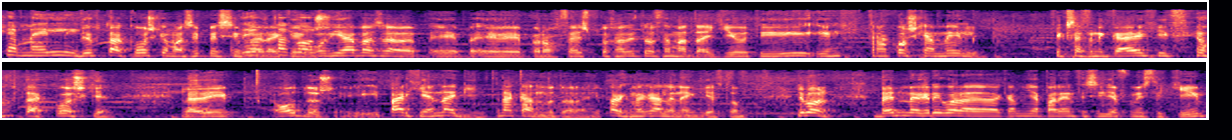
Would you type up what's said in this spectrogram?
2.600 μέλη. 2.800 μας είπε σήμερα 2.800. και εγώ διάβαζα ε, ε, προχθές που το είχα δει το θεματάκι ότι έχει 300 μέλη. Και ξαφνικά έχει 2.800. Δηλαδή, όντως υπάρχει ανάγκη. Τι να κάνουμε τώρα; Υπάρχει μεγάλη ανάγκη γι' αυτό. Λοιπόν, μπαίνουμε γρήγορα, κάνουμε μια παρένθεση διαφημιστική.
